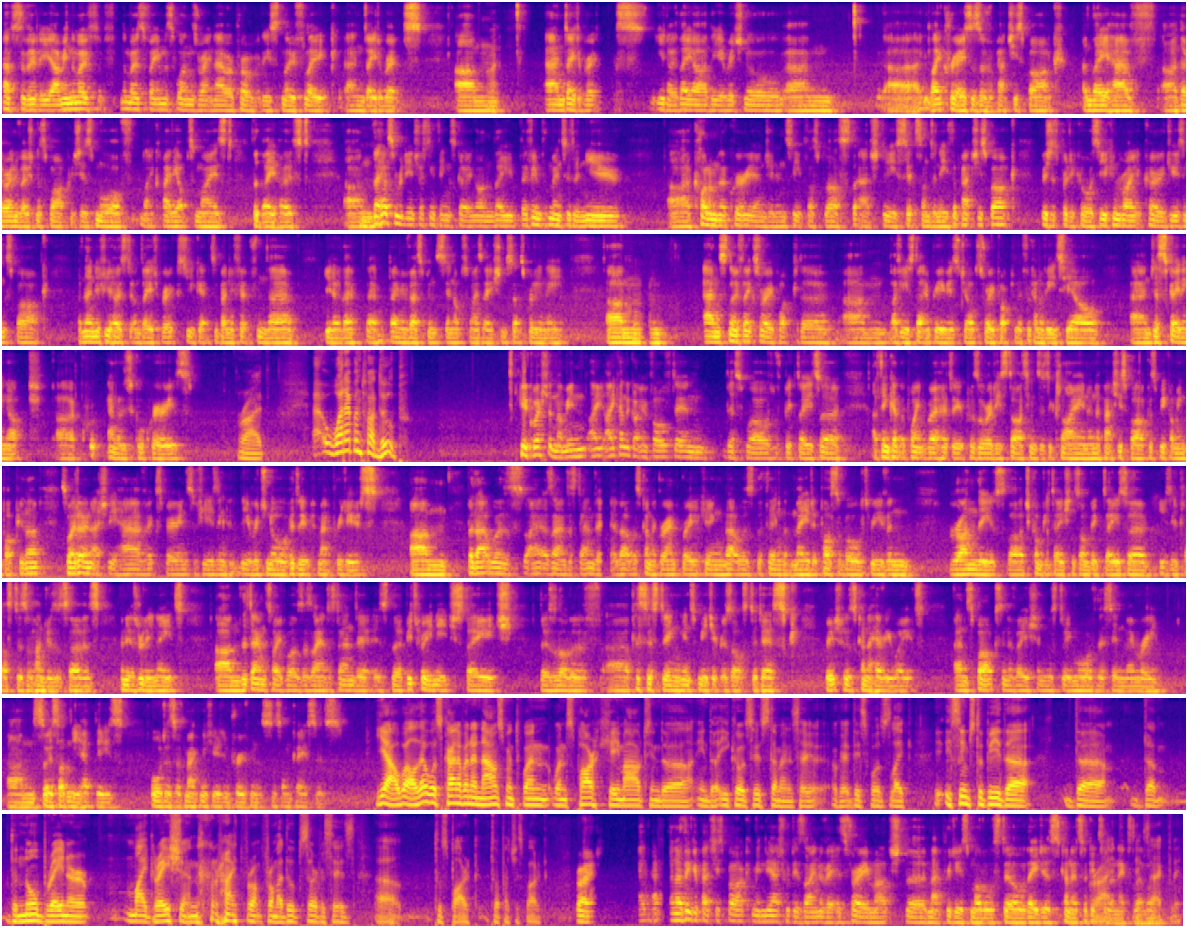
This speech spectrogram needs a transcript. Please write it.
Absolutely. I mean, the most the most famous ones right now are probably Snowflake and Databricks. Um, right. And Databricks, you know, they are the original um, uh, like creators of Apache Spark, and they have uh, their own version of Spark, which is more of, like highly optimized that they host. Um, mm-hmm. They have some really interesting things going on. They they've implemented a new uh, columnar query engine in C++ that actually sits underneath Apache Spark which is pretty cool. So you can write code using Spark, and then if you host it on Databricks, you get to benefit from their, you know, their their, their investments in optimization. So that's pretty neat. Um, mm-hmm. And Snowflake's very popular. Um, I've used that in previous jobs. Very popular for kind of ETL and just scaling up uh, qu- analytical queries. Right. Uh, what happened to Hadoop? Good question. I mean, I, I kind of got involved in this world of big data. I think at the point where Hadoop was already starting to decline and Apache Spark was becoming popular. So I don't actually have experience of using the original Hadoop MapReduce. Um, but that was, as I understand it, that was kind of groundbreaking. That was the thing that made it possible to even run these large computations on big data using clusters of hundreds of servers. And it was really neat. Um, the downside was, as I understand it, is that between each stage, there's a lot of uh, persisting intermediate results to disk, which was kind of heavyweight. And Spark's innovation was doing more of this in memory. Um, so suddenly you had these orders of magnitude improvements in some cases. Yeah, well, that was kind of an announcement when when Spark came out in the in the ecosystem, and say, okay, this was like it seems to be the the the the no-brainer migration, right, from from Hadoop services uh, to Spark to Apache Spark. Right. And I think Apache Spark, I mean, the actual design of it is very much the MapReduce model still. They just kind of took it right, to the next level. Exactly.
